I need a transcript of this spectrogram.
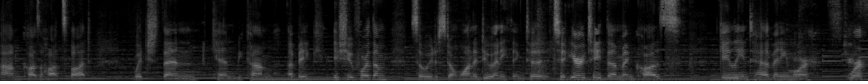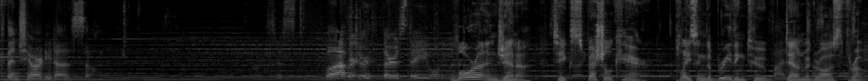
um, cause a hot spot, which then can become a big issue for them. So we just don't want to do anything to, to irritate them and cause Gayleen to have any more work than she already does. So. Well, after Thursday, you won't even. Laura and Jenna take special care placing the breathing tube down McGraw's throat.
